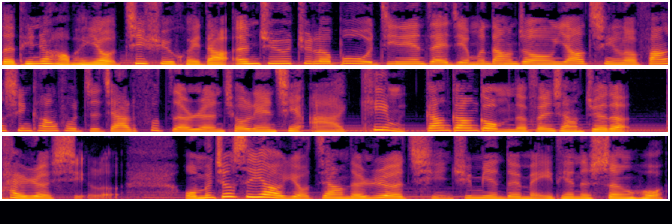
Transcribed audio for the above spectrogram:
的听众好朋友继续回到 NGU 俱乐部。今天在节目当中邀请了芳心康复之家的负责人邱连青阿 Kim，刚刚跟我们的分享，觉得太热血了。我们就是要有这样的热情去面对每一天的生活，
